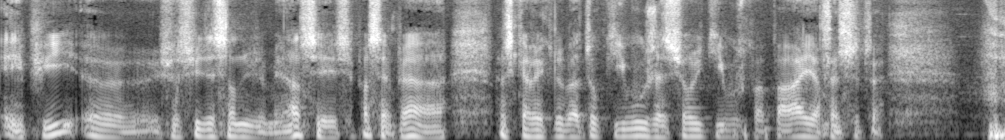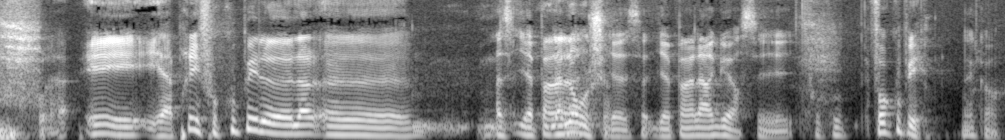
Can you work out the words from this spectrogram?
Et puis, euh, je suis descendu. Mais là, c'est pas simple, hein, parce qu'avec le bateau qui bouge, la survie qui bouge pas pareil, enfin, c'est... Voilà. Et, et après, il faut couper le, la, euh, Ah, Il n'y a pas la un longe. Il y a- il pas un largueur. C'est. il faut couper. faut couper. D'accord.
